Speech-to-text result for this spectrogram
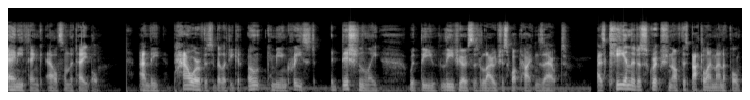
anything else on the table. And the power of this ability can, can be increased additionally with the Legios that allow you to swap Titans out. As key in the description of this battle line maniple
